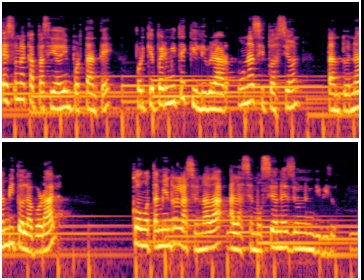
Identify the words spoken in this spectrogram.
es una capacidad importante porque permite equilibrar una situación tanto en ámbito laboral como también relacionada a las emociones de un individuo.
